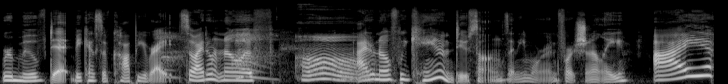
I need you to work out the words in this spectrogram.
removed it because of copyright. So I don't know if Oh. I don't know if we can do songs anymore, unfortunately. I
